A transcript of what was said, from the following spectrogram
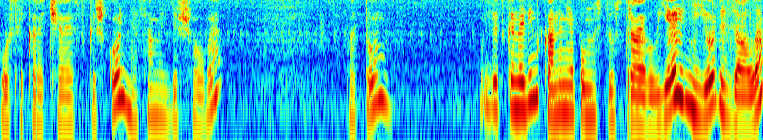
после Карачаевской школьная самая дешевая. Потом детская новинка, она меня полностью устраивала. Я из нее вязала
